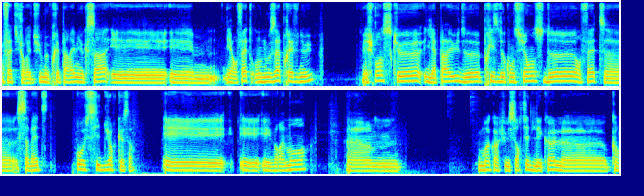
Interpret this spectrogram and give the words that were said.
En fait, j'aurais dû me préparer mieux que ça et, et, et en fait, on nous a prévenu. Mais je pense que il n'y a pas eu de prise de conscience de, en fait, euh, ça va être aussi dur que ça. Et, et, vraiment. euh, moi, quand je suis sorti de l'école, euh, quand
